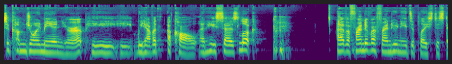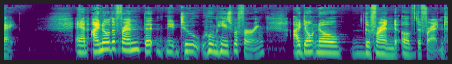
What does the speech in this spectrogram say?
to come join me in Europe, he he we have a, a call, and he says, "Look, I have a friend of a friend who needs a place to stay." And I know the friend that to whom he's referring. I don't know the friend of the friend.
